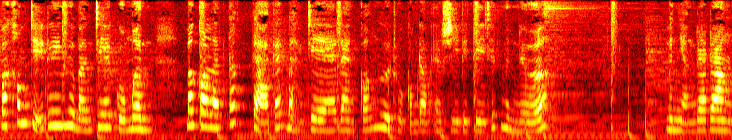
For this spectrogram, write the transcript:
Và không chỉ riêng người bạn trẻ của mình, Mà còn là tất cả các bạn trẻ đang có người thuộc cộng đồng LGBT thích mình nữa mình nhận ra rằng,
